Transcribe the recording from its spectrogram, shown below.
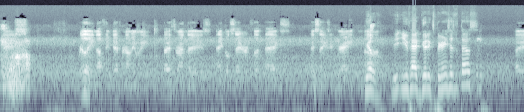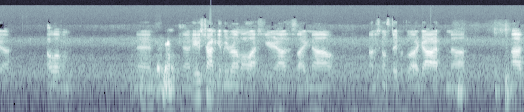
there's really nothing different. I mean, we both run those ankle saver foot pegs. Those things are great. And, Yo, uh, you've had good experiences with those? oh yeah, I love them. And yeah, he was trying to get me to run them all last year, and I was just like, no, I'm just gonna stick with what I got. And uh, I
